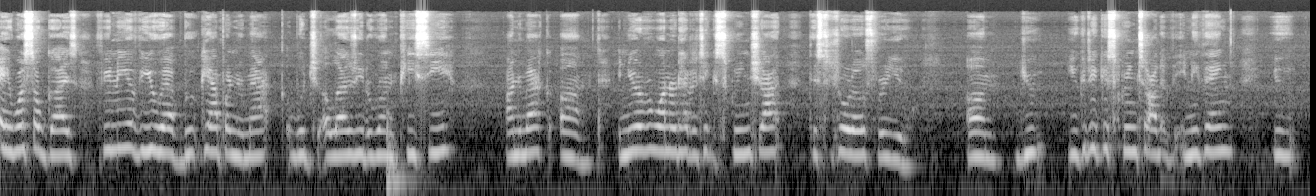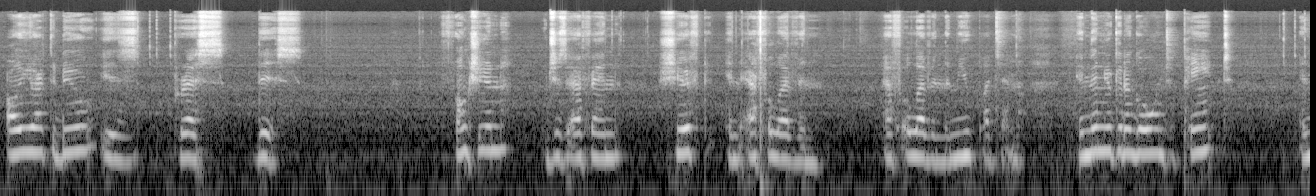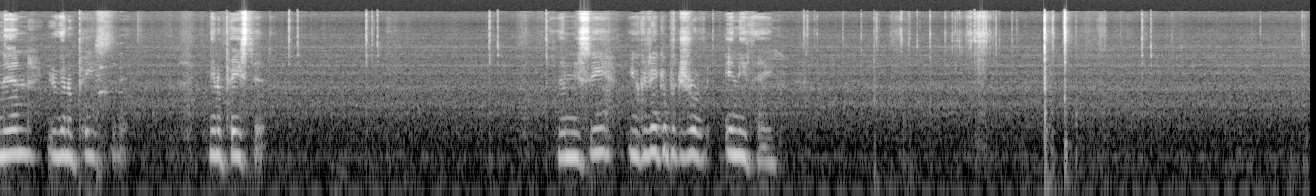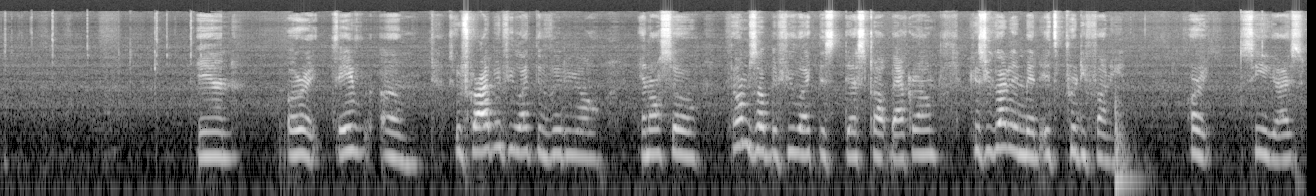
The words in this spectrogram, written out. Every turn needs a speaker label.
Speaker 1: Hey, what's up, guys? If any of you have Boot Camp on your Mac, which allows you to run PC on your Mac, um, and you ever wondered how to take a screenshot, this tutorial is for you. Um, you you can take a screenshot of anything. You all you have to do is press this function, which is FN, Shift, and F11. F11, the mute button, and then you're gonna go into Paint, and then you're gonna paste it. You're gonna paste it. Then you see, you can take a picture of anything. And, alright, favorite, um, subscribe if you like the video, and also thumbs up if you like this desktop background, because you gotta admit, it's pretty funny. Alright, see you guys.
